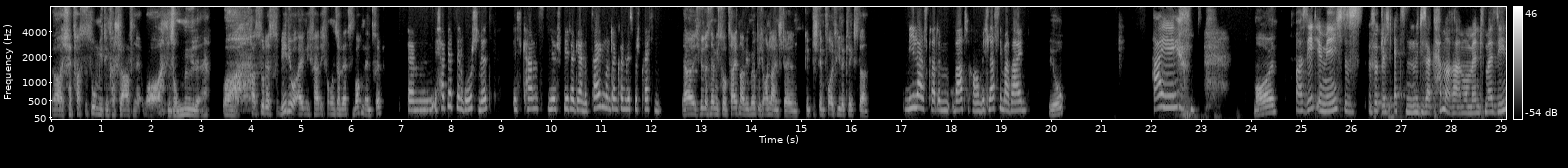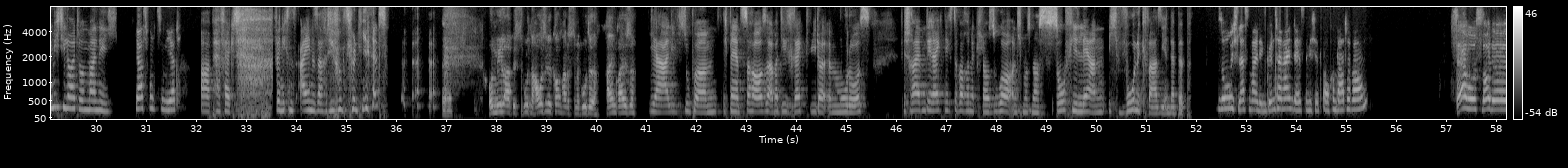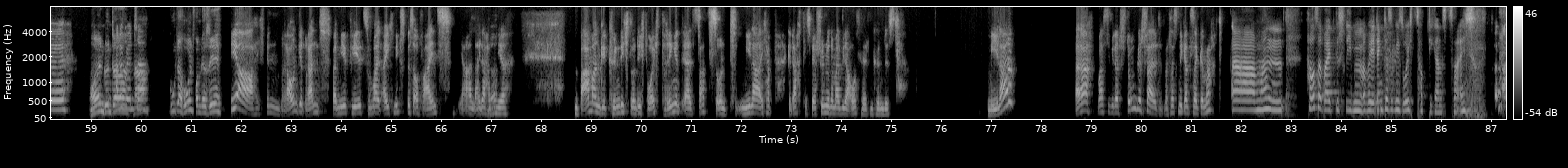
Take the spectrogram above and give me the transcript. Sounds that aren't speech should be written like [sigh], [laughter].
Ja, ich hätte fast das Zoom-Meeting verschlafen. Ey. Boah, ich bin so müde. Boah, hast du das Video eigentlich fertig von unserem letzten Wochenendtrip? Ähm, ich habe jetzt den Rohschnitt. Ich kann es dir später gerne zeigen und dann können wir es besprechen. Ja, ich will das nämlich so zeitnah wie möglich online stellen. Gibt bestimmt voll viele Klicks dann. Mila ist gerade im Warteraum. Ich lasse sie mal rein. Jo. Hi. Moin. Oh, seht ihr mich? Das ist wirklich ätzend mit dieser Kamera im Moment. Mal sehen mich die Leute und mal nicht. Ja, es funktioniert. Oh, perfekt. Wenigstens eine Sache, die [laughs] funktioniert. Und Mila, bist du gut nach Hause gekommen? Hattest du eine gute Heimreise? Ja, lief super. Ich bin jetzt zu Hause, aber direkt wieder im Modus. Wir schreiben direkt nächste Woche eine Klausur und ich muss noch so viel lernen. Ich wohne quasi in der Bib. So, ich lasse mal den Günther rein. Der ist nämlich jetzt auch im Warteraum. Servus, Leute. Moin, Günther. Hallo, Günther. Na, gut erholt von der See? Ja, ich bin braun gebrannt. Bei mir fehlt soweit eigentlich nichts bis auf eins. Ja, leider hat Ja. mir ein Barmann gekündigt und ich bräuchte dringend Ersatz. Und Mila, ich habe gedacht, es wäre schön, wenn du mal wieder aushelfen könntest. Mila? Ah, warst du wieder stumm geschaltet? Was hast du denn die ganze Zeit gemacht? Ah, Mann. Hausarbeit geschrieben, aber ihr denkt ja sowieso, ich zock die ganze Zeit. [laughs]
